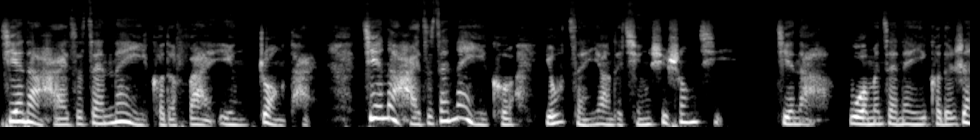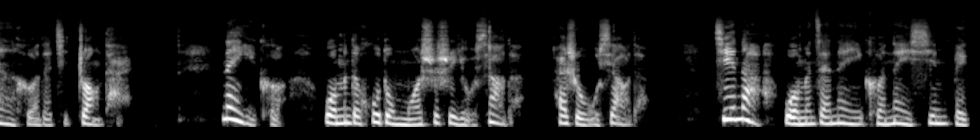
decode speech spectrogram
接纳孩子在那一刻的反应状态，接纳孩子在那一刻有怎样的情绪升起，接纳我们在那一刻的任何的状态。那一刻，我们的互动模式是有效的还是无效的？接纳我们在那一刻内心被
